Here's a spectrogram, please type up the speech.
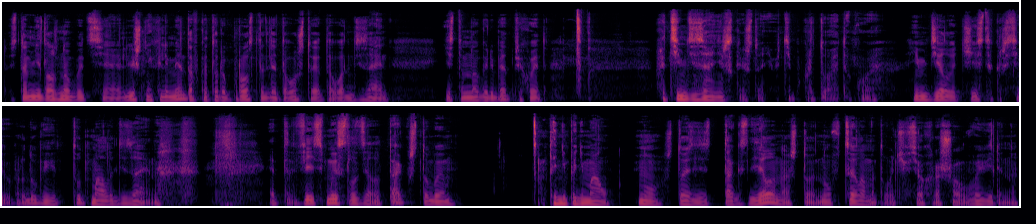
То есть там не должно быть э, лишних элементов, которые просто для того, что это вот дизайн. Там много ребят приходят, хотим дизайнерское что-нибудь, типа крутое такое. Им делают чисто красивый продукт, и тут мало дизайна. Это весь смысл сделать так, чтобы ты не понимал, ну, что здесь так сделано, что, ну, в целом это очень все хорошо выверено,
